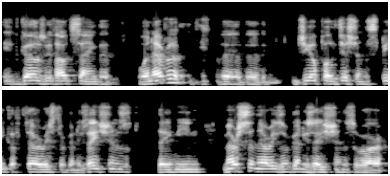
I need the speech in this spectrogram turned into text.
it goes without saying that whenever the, the, the, geopoliticians speak of terrorist organizations, they mean mercenaries organizations who are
